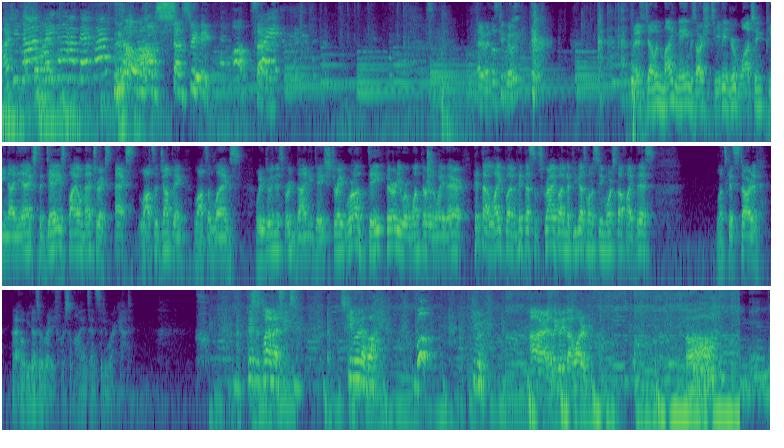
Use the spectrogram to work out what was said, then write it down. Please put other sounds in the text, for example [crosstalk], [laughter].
Are she done? Someone Are you gonna have breakfast? [laughs] No, mom, shh, I'm streaming. Oh, Sorry. sorry. [laughs] Anyway, let's keep moving. [coughs] Ladies and gentlemen, my name is Arsha TV and you're watching P90X. Today is plyometrics X. Lots of jumping, lots of legs. We're doing this for 90 days straight. We're on day 30. We're one third of the way there. Hit that like button, hit that subscribe button if you guys want to see more stuff like this. Let's get started. And I hope you guys are ready for some high intensity workout. This is plyometrics. Just keep moving that body. Woo! Keep moving. Alright, let me go get that water. Oh.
